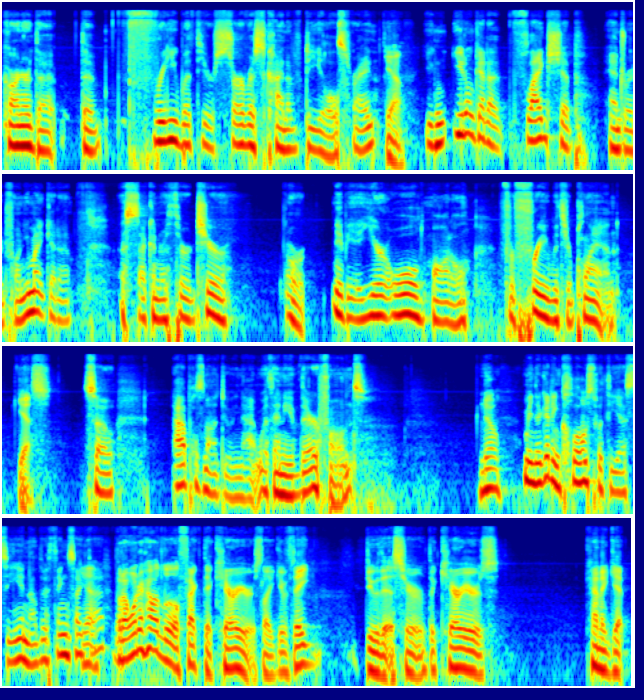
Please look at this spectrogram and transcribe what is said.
garner the the free with your service kind of deals, right? Yeah, You can, you don't get a flagship Android phone. You might get a, a second or third tier, or maybe a year old model for free with your plan. yes, So Apple's not doing that with any of their phones. No. I mean, they're getting close with the SE and other things like Yeah. that. But I wonder how it'll affect the carriers. Like if they do this here, the carriers kind of get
